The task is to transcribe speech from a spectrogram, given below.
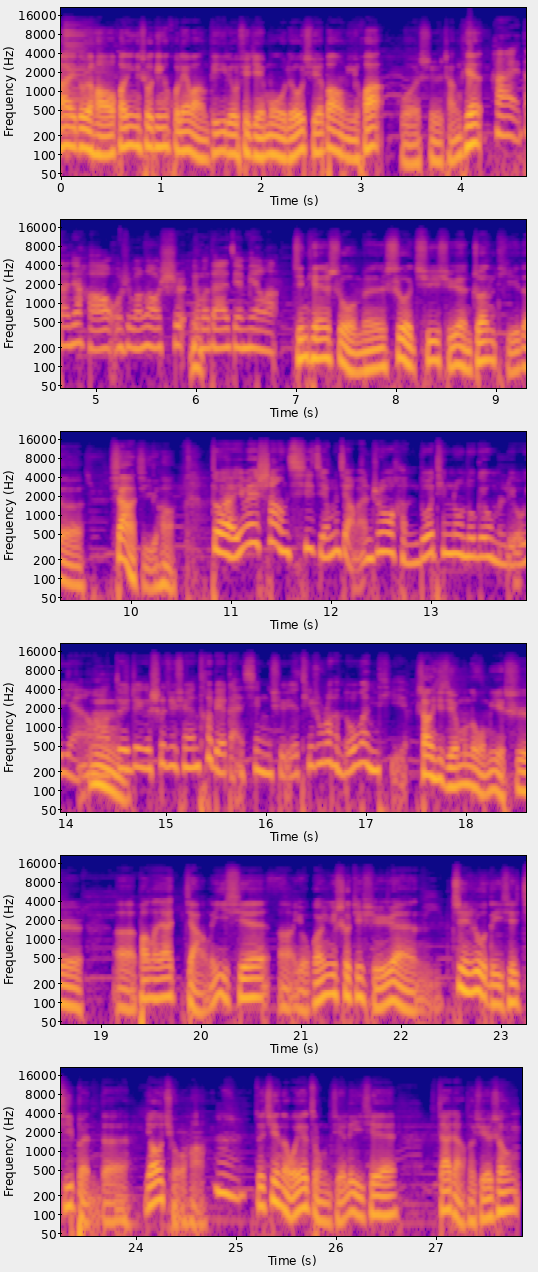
嗨，各位好，欢迎收听互联网第一留学节目《留学爆米花》，我是长天。嗨，大家好，我是文老师，又和大家见面了。今天是我们社区学院专题的下集哈。对，因为上期节目讲完之后，很多听众都给我们留言啊，嗯对这个社区学院特别感兴趣，也提出了很多问题。上期节目呢，我们也是呃帮大家讲了一些呃有关于社区学院进入的一些基本的要求哈。嗯最近呢，我也总结了一些家长和学生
